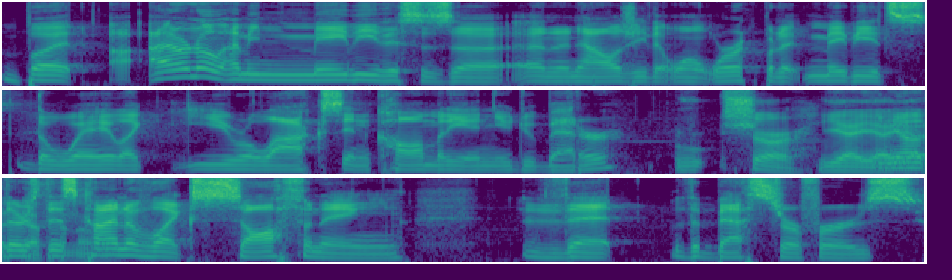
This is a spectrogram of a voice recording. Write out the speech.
but I don't know. I mean, maybe this is a, an analogy that won't work, but it, maybe it's the way like you relax in comedy and you do better R- Sure. Yeah, yeah, you know yeah. there's this kind of like softening that the best surfers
